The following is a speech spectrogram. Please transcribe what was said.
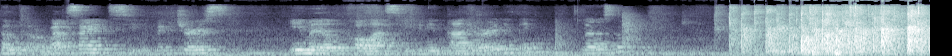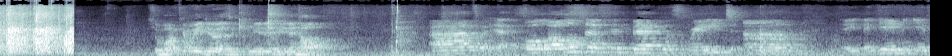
come to our website, see the pictures, email, call us if you need patio or anything. Let us know. So what can we do as a community to help? Uh, all, all of the feedback was great. Um, again, if,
